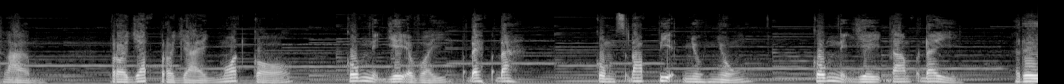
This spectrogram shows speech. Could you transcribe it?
ថ្លើម ប្រយ័ត្នប្រយែងមាត់កគុំនិយាយអ្វីផ្ដេសផ្ដាស់គុំស្ដាប់ពាក្យញុះញង់គុំនិយាយដើមប្តីឬ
